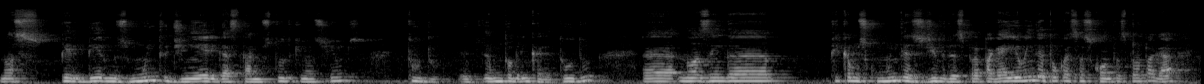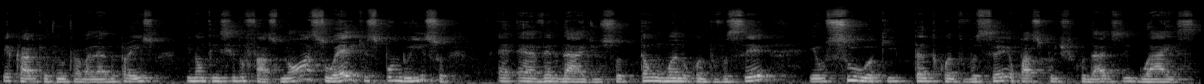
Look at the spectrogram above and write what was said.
nós perdermos muito dinheiro e gastarmos tudo que nós tínhamos, tudo, eu não estou brincando, é tudo, uh, nós ainda ficamos com muitas dívidas para pagar e eu ainda estou com essas contas para pagar. E é claro que eu tenho trabalhado para isso e não tem sido fácil. Nossa, o Eric expondo isso é, é a verdade. Eu sou tão humano quanto você, eu suo aqui tanto quanto você, eu passo por dificuldades iguais.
